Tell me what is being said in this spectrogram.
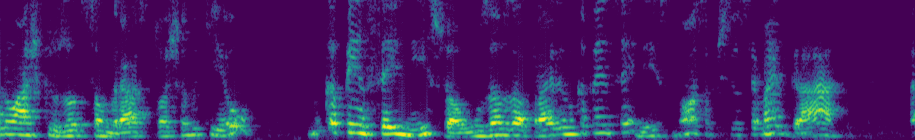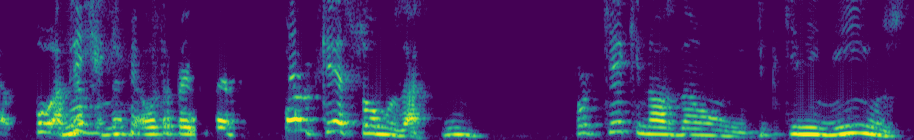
não acho que os outros são gratos. Estou achando que eu nunca pensei nisso. Alguns anos atrás eu nunca pensei nisso. Nossa, eu preciso ser mais grato. Pô, a minha, minha outra pergunta é: por que somos assim? Por que, que nós não, de pequenininhos,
